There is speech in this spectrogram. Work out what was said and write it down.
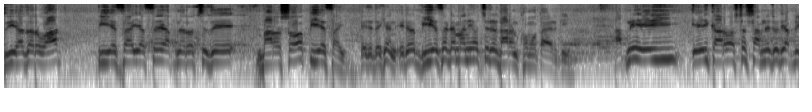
দুই হাজার ওয়াট পিএসআই আছে আপনার হচ্ছে যে বারোশো পিএসআই এই যে দেখেন এটা বিএসআইটা মানে হচ্ছে যে ধারণ ক্ষমতা আর কি। আপনি এই এই কার ওয়াশটার সামনে যদি আপনি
